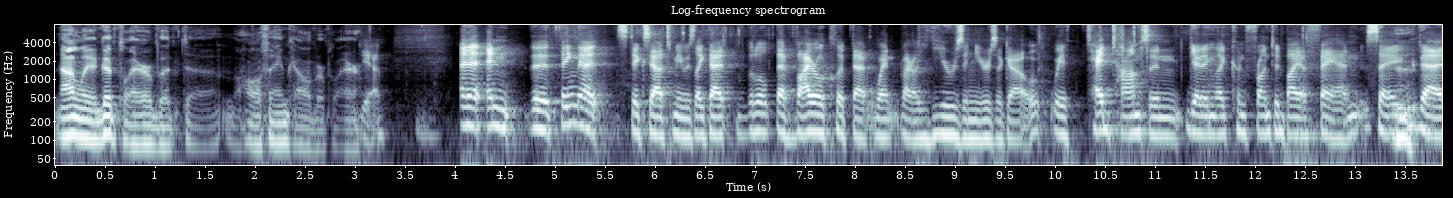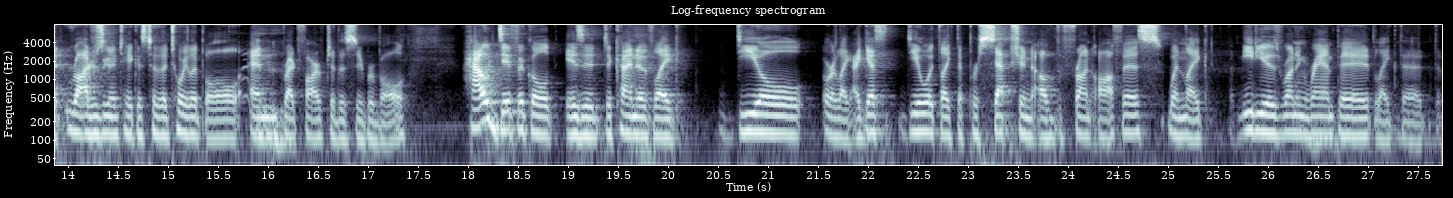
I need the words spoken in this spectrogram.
not only a good player but a Hall of Fame caliber player. Yeah. And, and the thing that sticks out to me was like that little that viral clip that went viral years and years ago with Ted Thompson getting like confronted by a fan saying mm. that Rodgers is going to take us to the toilet bowl and mm. Brett Favre to the Super Bowl. How difficult is it to kind of like deal or like I guess deal with like the perception of the front office when like the media is running rampant, like the, the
